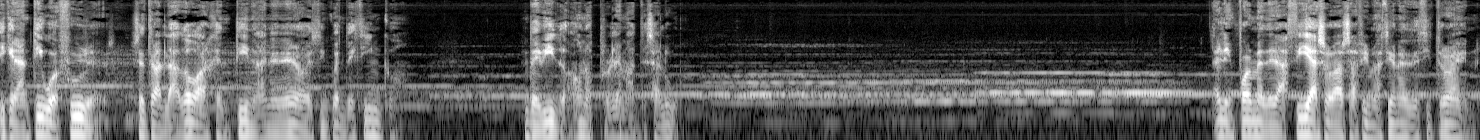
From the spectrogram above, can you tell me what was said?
y que el antiguo Führer se trasladó a Argentina en enero de 55 debido a unos problemas de salud. El informe de la CIA sobre las afirmaciones de Citroën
